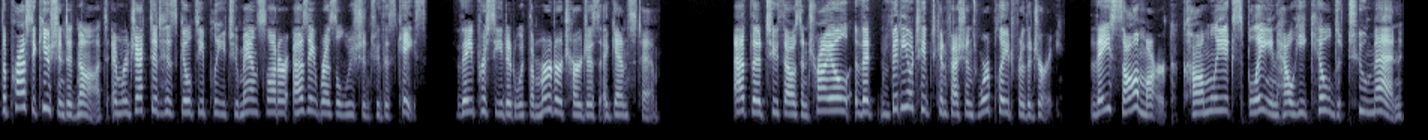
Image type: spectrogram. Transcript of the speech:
The prosecution did not and rejected his guilty plea to manslaughter as a resolution to this case. They proceeded with the murder charges against him. At the 2000 trial, the videotaped confessions were played for the jury. They saw Mark calmly explain how he killed two men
